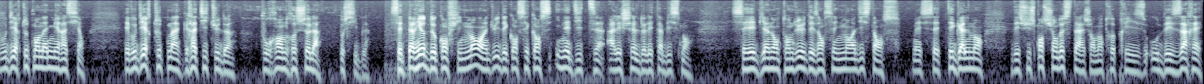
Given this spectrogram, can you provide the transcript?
vous dire toute mon admiration et vous dire toute ma gratitude pour rendre cela possible. Cette période de confinement induit des conséquences inédites à l'échelle de l'établissement. C'est bien entendu des enseignements à distance, mais c'est également des suspensions de stage en entreprise ou des arrêts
